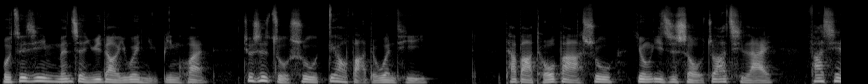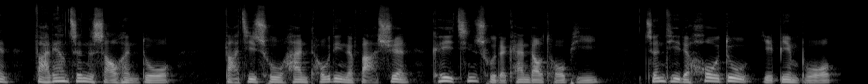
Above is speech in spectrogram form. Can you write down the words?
我最近门诊遇到一位女病患，就是主诉掉发的问题。他把头发束用一只手抓起来，发现发量真的少很多。发际处和头顶的发旋可以清楚的看到头皮，整体的厚度也变薄，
